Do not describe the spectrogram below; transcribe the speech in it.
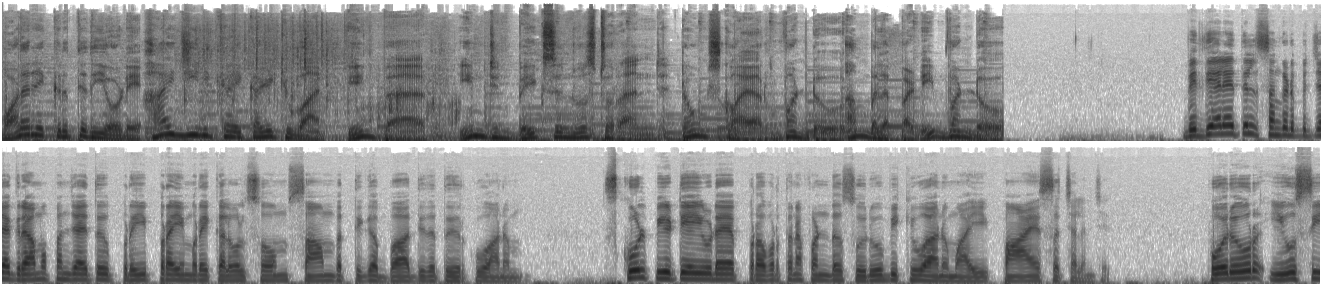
വളരെ കൃത്യതയോടെ ഹൈജീനിക്കായി കഴിക്കുവാൻ Inbar Indian bakes and restaurant town square വണ്ടു അമ്പലപ്പടി വണ്ടു വിദ്യാലയത്തിൽ സംഘടിപ്പിച്ച ഗ്രാമപഞ്ചായത്ത് പ്രീ പ്രൈമറി കലോത്സവം സാമ്പത്തിക ബാധ്യത തീർക്കുവാനും സ്കൂൾ പി ടി ഐയുടെ പ്രവർത്തന ഫണ്ട് സ്വരൂപിക്കുവാനുമായി പായസ challenge. Porur U C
